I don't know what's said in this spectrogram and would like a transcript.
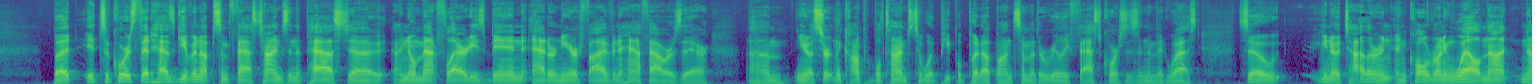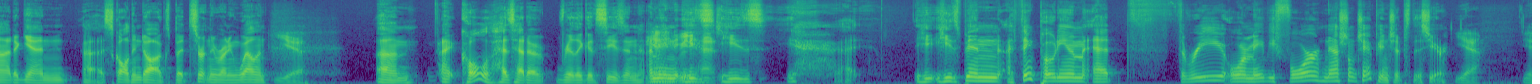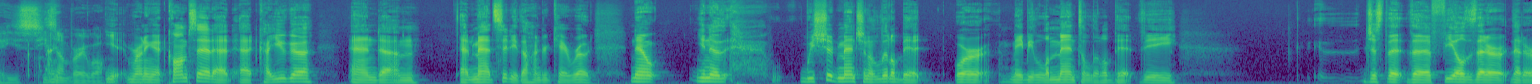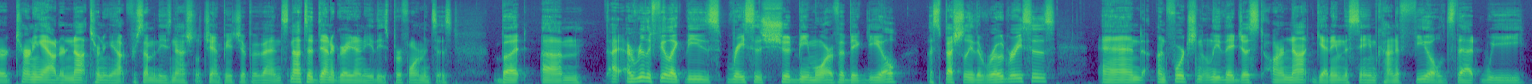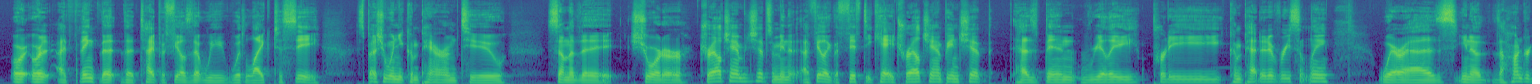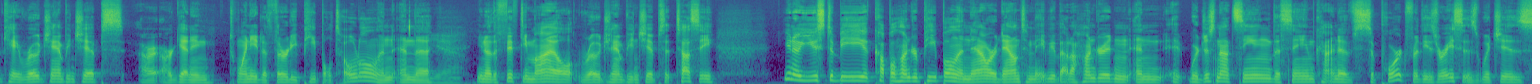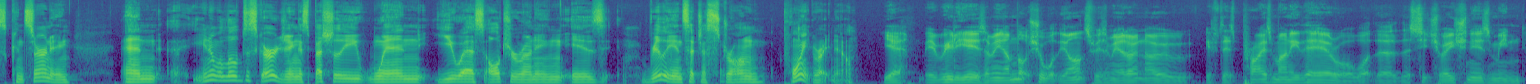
but it's a course that has given up some fast times in the past. Uh, I know Matt Flaherty's been at or near five and a half hours there. Um, you know, certainly comparable times to what people put up on some of the really fast courses in the Midwest. So, you know, Tyler and, and Cole running well, not not again uh, scalding dogs, but certainly running well. And yeah. um, I, Cole has had a really good season. I mean, he he's has. he's he, he's been I think podium at three or maybe four national championships this year. Yeah. Yeah. He's he's done very well. Yeah, running at Caumsett, at, at Cayuga, and um, at Mad City, the 100K road. Now, you know, we should mention a little bit, or maybe lament a little bit, the just the, the fields that are that are turning out or not turning out for some of these national championship events. Not to denigrate any of these performances, but um, I, I really feel like these races should be more of a big deal, especially the road races. And unfortunately, they just are not getting the same kind of fields that we, or, or I think that the type of fields that we would like to see, especially when you compare them to some of the shorter trail championships. I mean, I feel like the 50K trail championship has been really pretty competitive recently. Whereas, you know, the 100K road championships are, are getting 20 to 30 people total. And, and the, Yeah. you know, the 50 mile road championships at Tussey, you know, used to be a couple hundred people and now are down to maybe about 100. And, and it, we're just not seeing the same kind of support for these races, which is concerning and, uh, you know, a little discouraging, especially when U.S. ultra running is really in such a strong point right now. Yeah, it really is. I mean, I'm not sure what the answer is. I mean, I don't know if there's prize money there or what the, the situation is. I mean,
